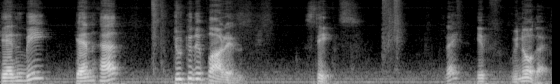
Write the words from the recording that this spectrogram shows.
can be, can have 2 to the power n states, right, if we know that,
